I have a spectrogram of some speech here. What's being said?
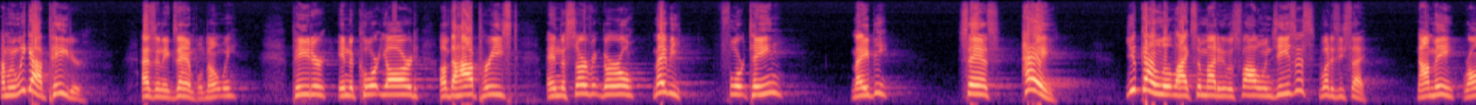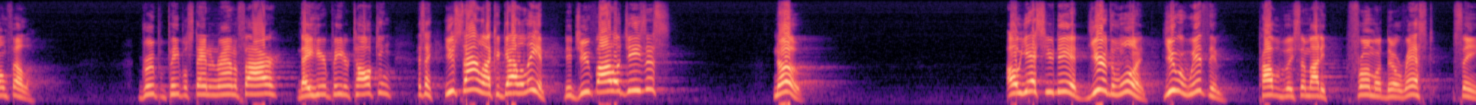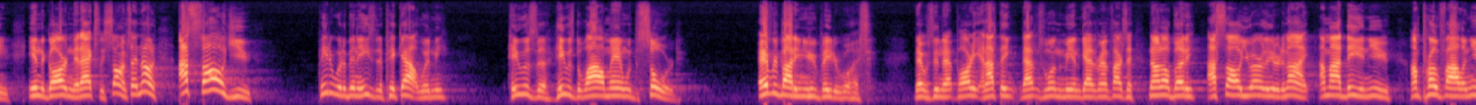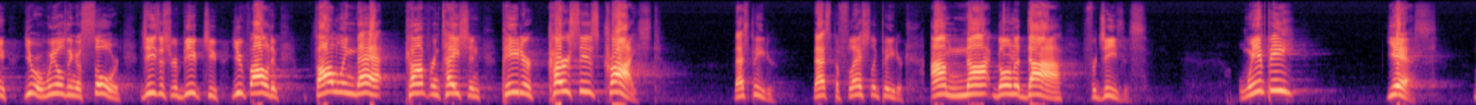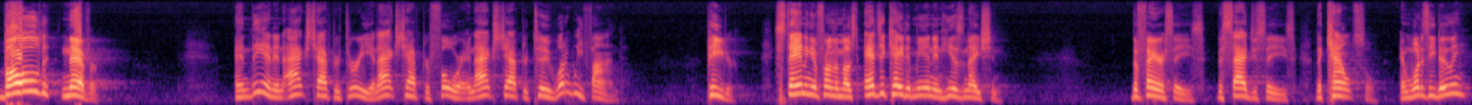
I mean, we got Peter as an example, don't we? Peter in the courtyard of the high priest and the servant girl, maybe 14, maybe, says, Hey, you kind of look like somebody who was following Jesus. What does he say? Not me, wrong fellow. Group of people standing around a fire, they hear Peter talking. They say, You sound like a Galilean. Did you follow Jesus? No. Oh, yes, you did. You're the one. You were with him. Probably somebody from the arrest scene in the garden that actually saw him. Say, No, I saw you. Peter would have been easy to pick out, wouldn't he? He was the, he was the wild man with the sword. Everybody knew who Peter was that was in that party. And I think that was one of the men gathered around the fire said, No, no, buddy, I saw you earlier tonight. I'm IDing you. I'm profiling you. You were wielding a sword. Jesus rebuked you. You followed him. Following that confrontation, Peter curses Christ. That's Peter. That's the fleshly Peter. I'm not going to die for Jesus. Wimpy? Yes. Bold? Never. And then in Acts chapter 3, in Acts chapter 4, in Acts chapter 2, what do we find? Peter standing in front of the most educated men in his nation the Pharisees, the Sadducees, the council. And what is he doing?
